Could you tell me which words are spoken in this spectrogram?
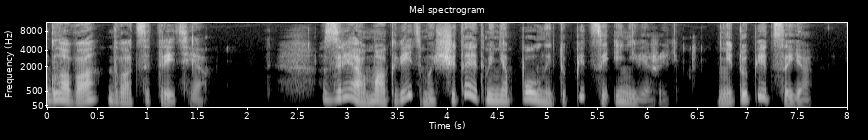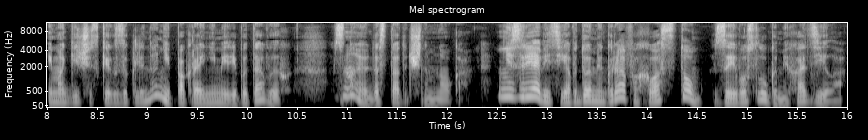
Глава двадцать третья. Зря маг ведьмы считает меня полной тупицей и невежей. Не тупица я, и магических заклинаний, по крайней мере бытовых, знаю достаточно много. Не зря ведь я в доме графа хвостом за его слугами ходила.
